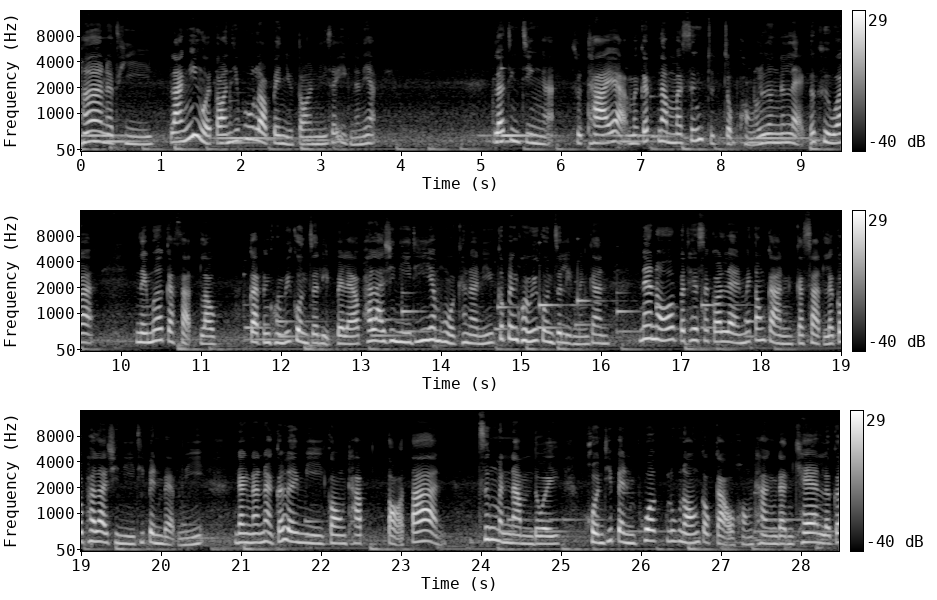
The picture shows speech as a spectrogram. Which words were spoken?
15 นาที ล้างยิ่งกว่าตอนที่พวกเราเป็นอยู่ตอนนี้ซะอีกนะเนี่ย แล้วจริงๆอะ สุดท้ายอะมันก็นำมาซึ่งจุดจบของเรื่องนั่นแหละก็คือว่า ในเมื่อกษัตริย์เรากลายเป็นคนวิกลจริตไปแล้ว พระราชินีที่เยี่ยมโหดขนาดนี้ก็เป็นคนวิกลจริตเหมือนกัน แน่นอนว่าประเทศสกอตแลนด์ไม่ต้องการกษัตริย์ และก็พระราชินีที่เป็นแบบนี้ ดังนั้นน่ะก็เลยมีกองทัพต่อต้าน ซึ่งมันนำโดยคนที่เป็นพวกลูกน้องเก่าๆของทางดันแคนแล้วก็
